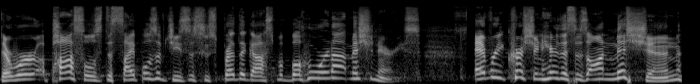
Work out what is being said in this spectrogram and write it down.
There were apostles, disciples of Jesus, who spread the gospel, but who were not missionaries. Every Christian here, this is on mission.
